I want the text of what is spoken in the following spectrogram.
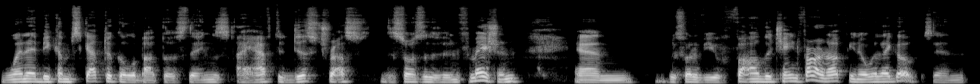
when I become skeptical about those things, I have to distrust the sources of information. And sort of you follow the chain far enough, you know where that goes. And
